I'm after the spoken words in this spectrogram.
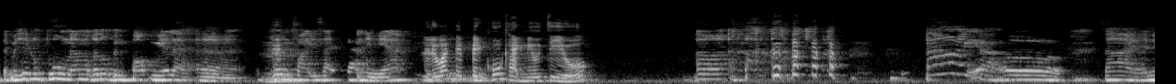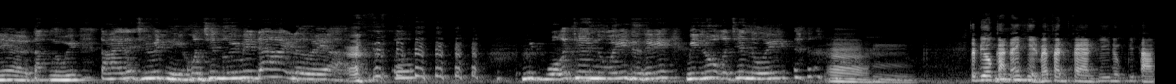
แต่ไม่ใช่ลูกทุ่งนะ มันก็ต้องเป็นป๊อปเงี้ยแหละเออพ่นไฟใส่กันอย่างเงี้ย หรือว่าจะเป็นคู่แข่งนิวจิ๋ว เออใช่อะ เออ ใช่อันเนี้ยตักนุ้ยตายแล้วชีวิตหนีคนชื่อนุ้ยไม่ได้เลยอะเออมีผัวก็ชื่อนุ้ยดูดิมีลูกก็ชื่อนุ้ย อ่า อืม จะมีโอกาสได้เห็นไหมแฟนๆพี่นุกพี่ตั๊ก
